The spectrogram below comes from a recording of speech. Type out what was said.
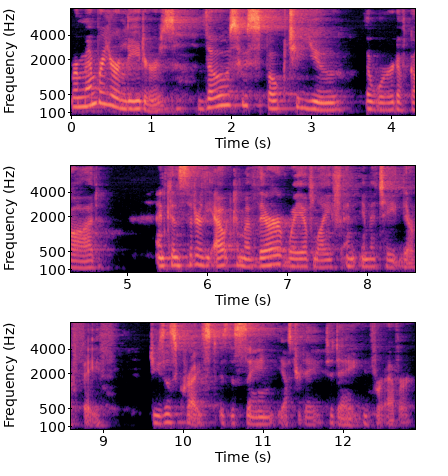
Remember your leaders, those who spoke to you the word of God, and consider the outcome of their way of life and imitate their faith. Jesus Christ is the same yesterday, today, and forever.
